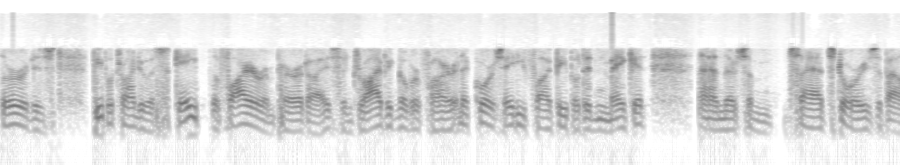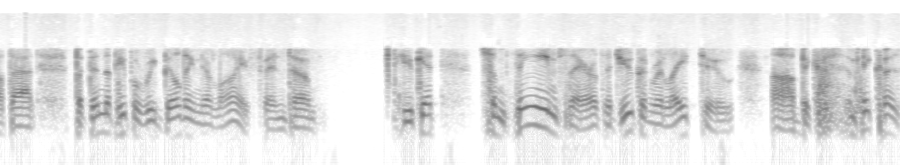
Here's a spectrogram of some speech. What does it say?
third is people trying to escape the fire in paradise and driving over fire, and of course, 85 people didn't make it, and there's some sad stories about that. But then the people rebuilding their life and. Um, you get some themes there that you can relate to uh, because because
